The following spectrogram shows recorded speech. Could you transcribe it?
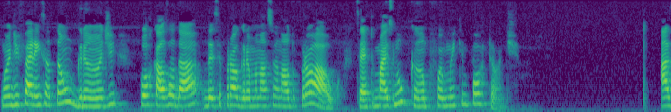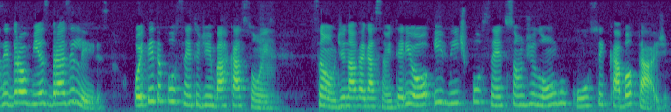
uma diferença tão grande por causa da, desse Programa Nacional do Proálcool certo? Mas no campo foi muito importante. As hidrovias brasileiras. 80% de embarcações são de navegação interior e 20% são de longo curso e cabotagem,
